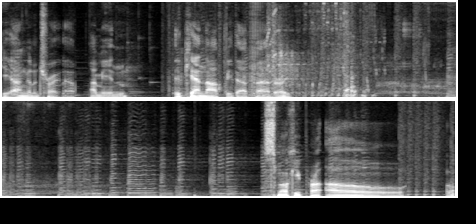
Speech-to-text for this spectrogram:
yeah, I'm gonna try it out. I mean, it cannot be that bad, right? Smoky Pro. Oh. Okay.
